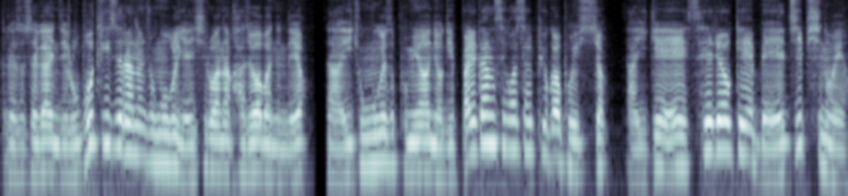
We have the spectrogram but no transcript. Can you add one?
그래서 제가 이제 로보티즈라는 종목을 예시로 하나 가져와 봤는데요. 자, 이 종목에서 보면 여기 빨강색 화살표가 보이시죠? 자, 이게 세력의 매집 신호예요.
